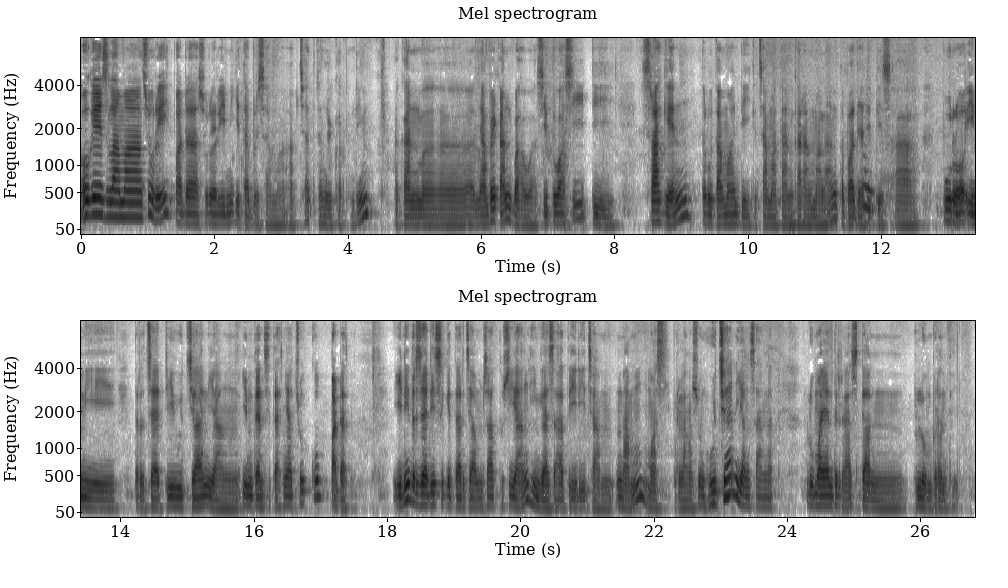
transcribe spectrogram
Oke, selamat sore. Pada sore hari ini kita bersama Abjad dan juga penting akan menyampaikan bahwa situasi di Sragen, terutama di Kecamatan Karangmalang, tepatnya di Desa Puro ini terjadi hujan yang intensitasnya cukup padat. Ini terjadi sekitar jam 1 siang hingga saat ini jam 6 masih berlangsung hujan yang sangat lumayan deras dan belum berhenti.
